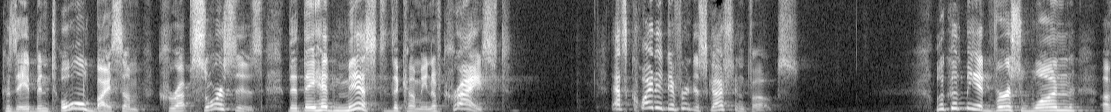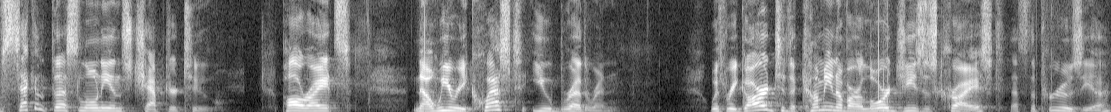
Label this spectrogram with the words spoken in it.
because they had been told by some corrupt sources that they had missed the coming of Christ. That's quite a different discussion, folks. Look with me at verse 1 of Second Thessalonians chapter 2. Paul writes, Now we request you, brethren, with regard to the coming of our Lord Jesus Christ, that's the Parousia,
